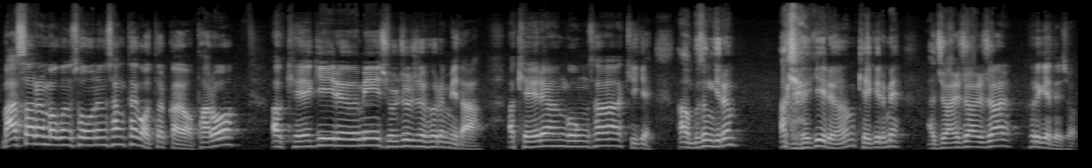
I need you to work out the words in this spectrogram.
맛살을 먹은 소는 상태가 어떨까요? 바로 아, 개기름이 줄줄줄 흐릅니다. 아, 계량공사 기계. 아, 무슨 기름? 아, 개기름. 개기름에 아, 좔좔좔 흐르게 되죠.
